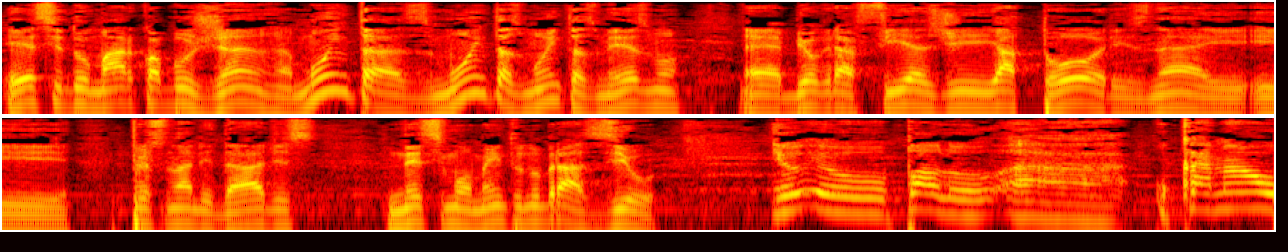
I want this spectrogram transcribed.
esse do Marco Abujanra. Muitas, muitas, muitas mesmo, é, biografias de atores né, e, e personalidades nesse momento no Brasil. Eu, eu Paulo, ah, o canal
